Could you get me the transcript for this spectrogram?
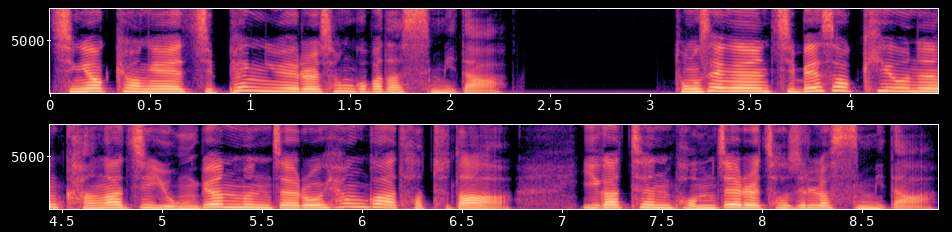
징역형의 집행유예를 선고받았습니다. 동생은 집에서 키우는 강아지 용변 문제로 형과 다투다 이 같은 범죄를 저질렀습니다.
